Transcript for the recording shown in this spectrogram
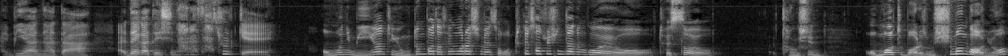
아, 미안하다. 아, 내가 대신 하나 사줄게. 어머님 이희한테 용돈 받아 생활하시면서 어떻게 사주신다는 거예요. 됐어요. 당신 엄마한테 말이 좀 심한 거 아니야?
